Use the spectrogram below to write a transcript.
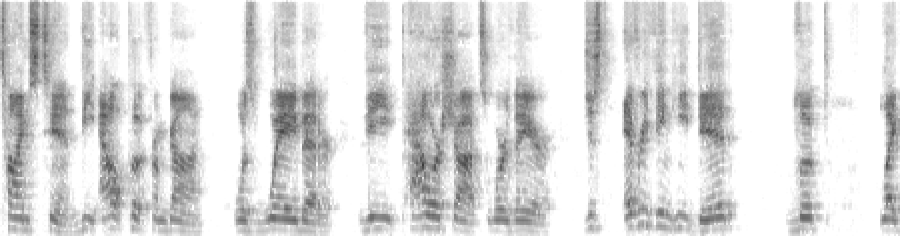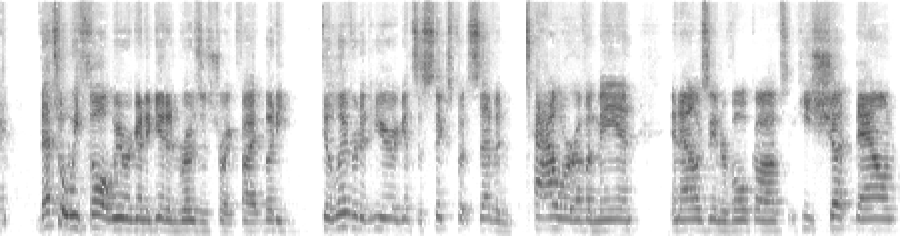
times 10. The output from Gane was way better. The power shots were there just everything he did looked like that's what we thought we were going to get in Rozenstruik fight, but he delivered it here against a six foot seven tower of a man in Alexander Volkov's. He shut down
